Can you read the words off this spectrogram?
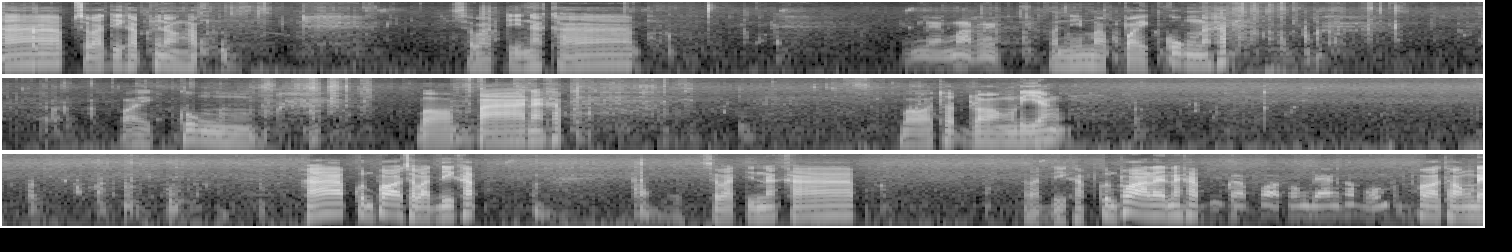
รับ สวัสดีครับพี่น้องครับ สวัสดีนะครับ แข็งแรงมากเลย วันนี้มาปล่อยกุ้งนะครับ ปล่อยกุ้งบ่อปลานะครับ บ่อทดลองเลี้ยง ครับคุณพ่อสวัสดีครับ สวัสดีนะครับ สวัสดีครับ คุณพ่ออะไรนะครับนี่ครับพ่อทองแดงครับผมพ่อทองแด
